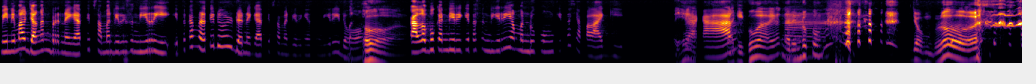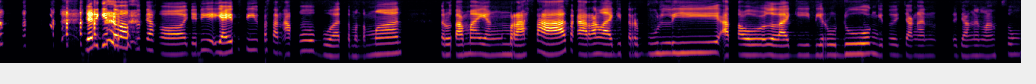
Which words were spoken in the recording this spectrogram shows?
minimal jangan bernegatif sama diri sendiri. Itu kan berarti dia udah negatif sama dirinya sendiri dong. Betul, Kalau bukan diri kita sendiri yang mendukung kita siapa lagi? iya. Ya kan? Lagi gua ya nggak ada yang Nah. dukung. Jomblo. Jadi gitu maksudnya kok. Jadi ya itu sih pesan aku buat teman-teman terutama yang merasa sekarang lagi terbully atau lagi dirudung gitu jangan jangan langsung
